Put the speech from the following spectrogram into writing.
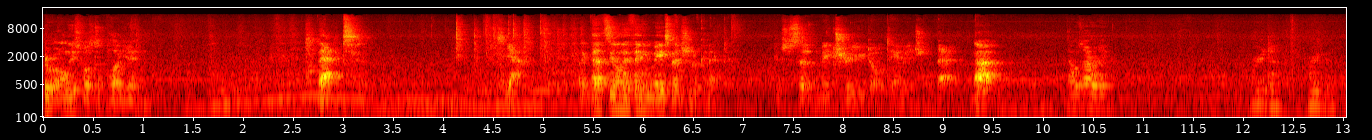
You're only supposed to plug in that. Yeah. Like that's the only thing it makes mention of connecting. It just says make sure you don't damage that. Not. That was already. Already done. Already good.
